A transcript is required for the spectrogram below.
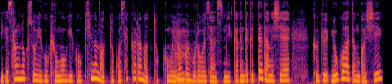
이게 상록송이고 교목이고 키는 어떻고 색깔은 어떻고 뭐 이런 음. 걸 물어보지 않습니까? 근데 그때 당시에 그 요구하던 것이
